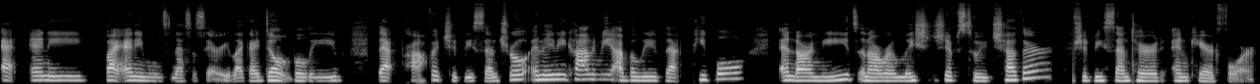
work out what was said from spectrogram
at any by any means necessary. Like I don't believe that profit should be central in an economy. I believe that people and our needs and our relationships to each other should be centered and cared for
